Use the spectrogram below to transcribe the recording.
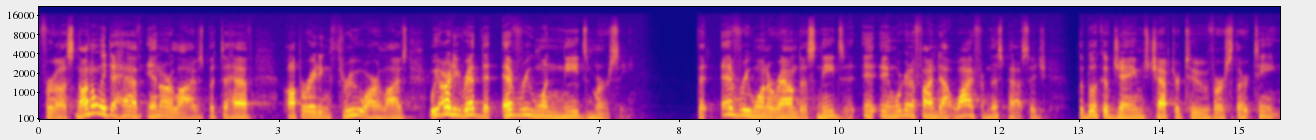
for us, not only to have in our lives, but to have operating through our lives. We already read that everyone needs mercy, that everyone around us needs it. And we're going to find out why from this passage, the book of James, chapter 2, verse 13.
